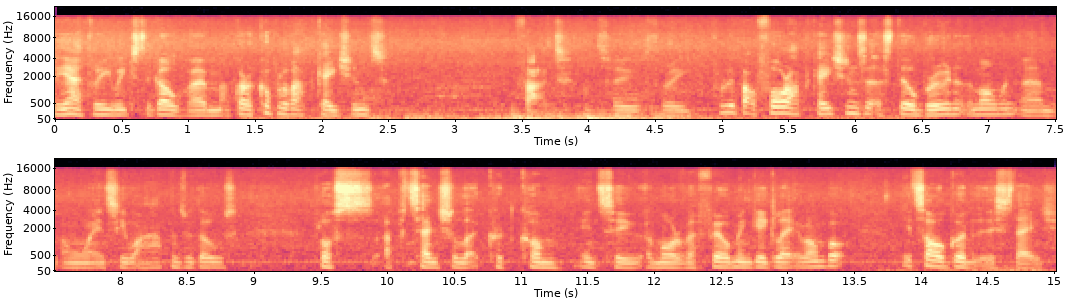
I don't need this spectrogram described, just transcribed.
so yeah, three weeks to go. Um, I've got a couple of applications. In fact, three, probably about four applications that are still brewing at the moment. Um, I'm waiting to see what happens with those. Plus a potential that could come into a more of a filming gig later on, but it's all good at this stage.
